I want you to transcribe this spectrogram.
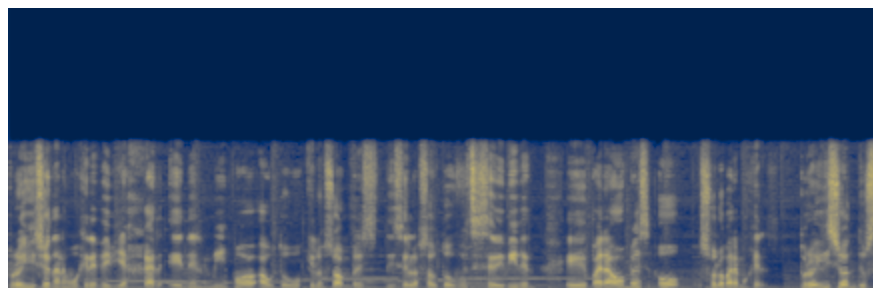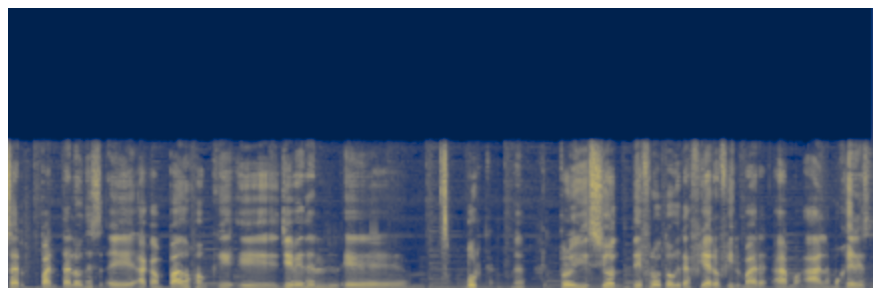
Prohibición a las mujeres de viajar en el mismo autobús que los hombres. Dice los autobuses se dividen eh, para hombres o solo para mujeres. Prohibición de usar pantalones eh, acampados aunque eh, lleven el eh, burka. Prohibición de fotografiar o filmar a, a las mujeres.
